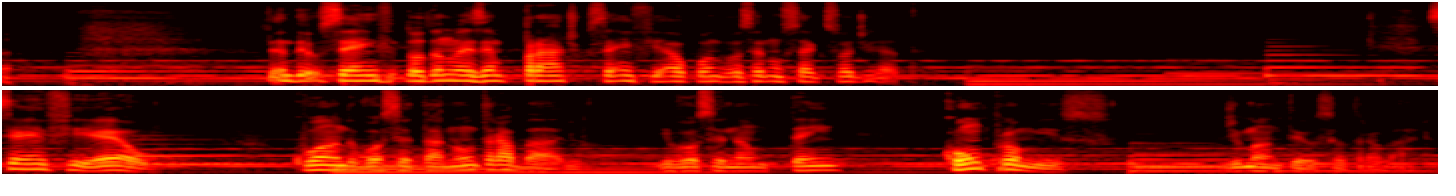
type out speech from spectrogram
Entendeu? Estou dando um exemplo prático. Ser infiel quando você não segue sua dieta. Ser infiel quando você está num trabalho e você não tem compromisso de manter o seu trabalho.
